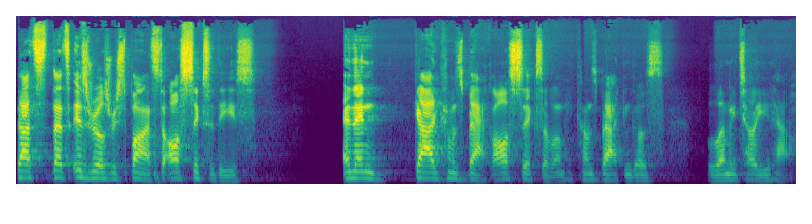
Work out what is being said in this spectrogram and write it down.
that's, that's Israel's response to all six of these. And then God comes back, all six of them. He comes back and goes, Let me tell you how.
